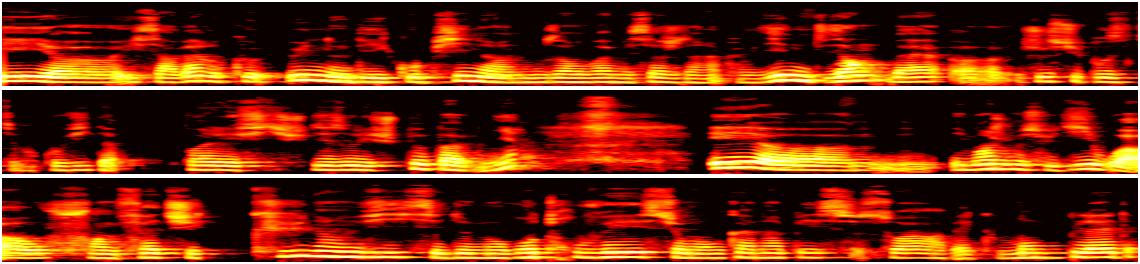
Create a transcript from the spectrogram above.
Et euh, il s'avère qu'une des copines nous envoie un message dans l'après-midi nous disant ben, euh, Je suis positive au Covid, voilà les filles, je suis désolée, je peux pas venir. Et, euh, et moi, je me suis dit Waouh, en fait, j'ai qu'une envie, c'est de me retrouver sur mon canapé ce soir avec mon plaid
